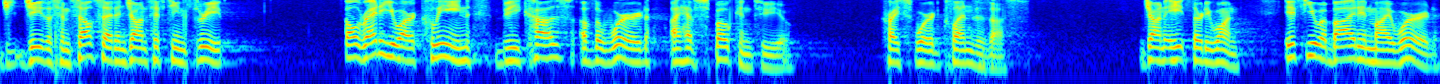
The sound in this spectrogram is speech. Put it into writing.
J- Jesus himself said in John 15, 3, Already you are clean because of the word I have spoken to you. Christ's word cleanses us. John 8 31. If you abide in my word,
